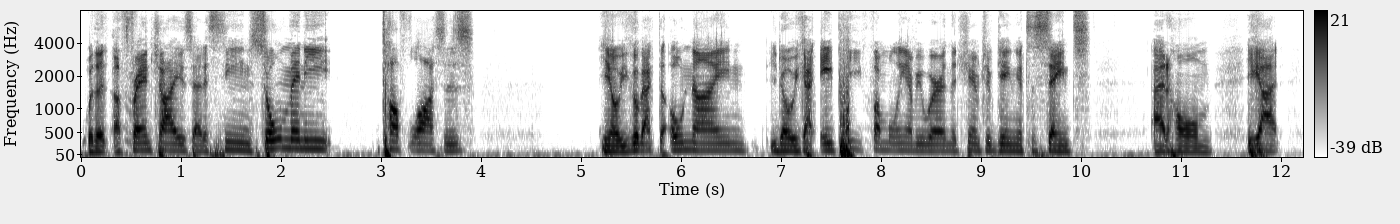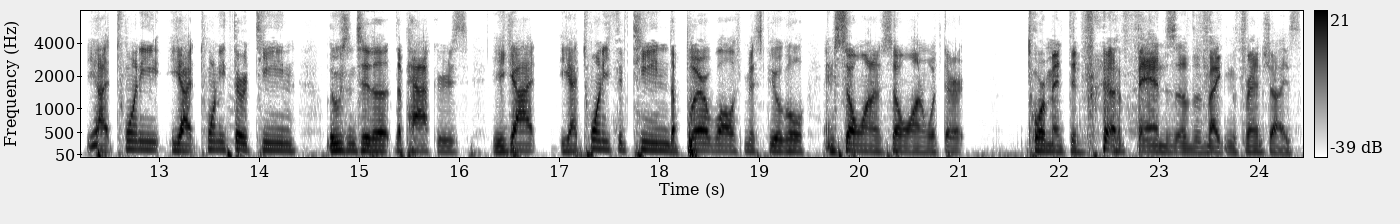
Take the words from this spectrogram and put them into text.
With a, a franchise that has seen so many tough losses. You know, you go back to 09, you know, you got AP fumbling everywhere in the championship game against the Saints at home. You got you got 20 you got 2013 losing to the, the Packers. You got you got 2015 the Blair Walsh missed field goal and so on and so on with their tormented fans of the Vikings franchise.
